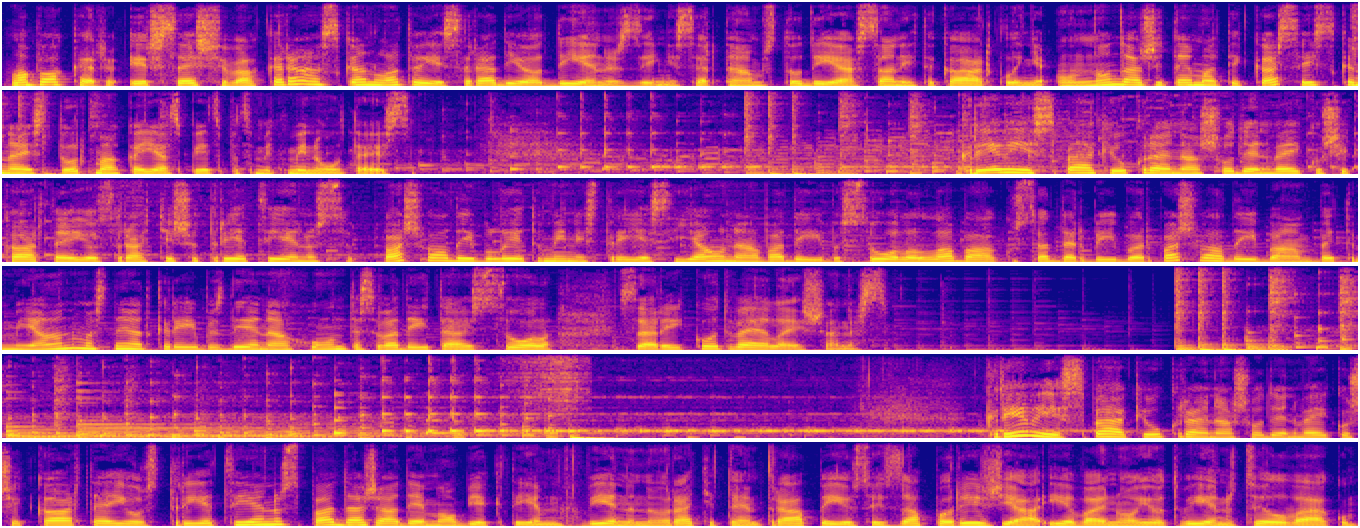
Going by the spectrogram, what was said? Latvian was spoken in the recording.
Labvakar! Ir seši vakarā, skan Latvijas radio dienas ziņas ar tām studijā Sanita Kārkliņa un nu daži temati, kas izskanēs turpmākajās 15 minūtēs. Krievijas spēki Ukrainā šodien veikuši kārtējos raķešu triecienus. Pašvaldību lietu ministrijas jaunā vadība sola labāku sadarbību ar pašvaldībām, bet Mjānmas neatkarības dienā huntas vadītājs sola sarīkot vēlēšanas. Krievijas spēki Ukrainā šodien veikuši kārtējos triecienus pa dažādiem objektiem. Viena no raķetēm trāpījusi Zaporižjā, ievainojot vienu cilvēku.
